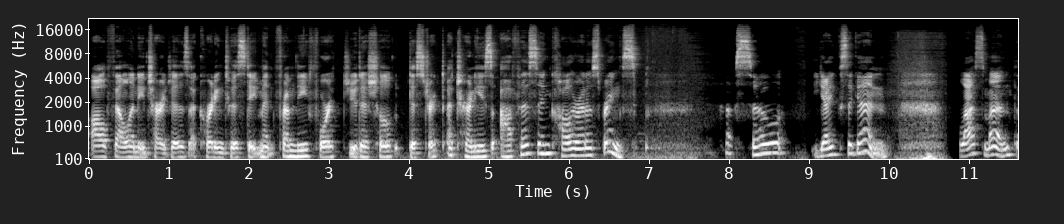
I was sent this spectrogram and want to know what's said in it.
All felony charges, according to a statement from the 4th Judicial District Attorney's Office in Colorado Springs. So, yikes again. Last month,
